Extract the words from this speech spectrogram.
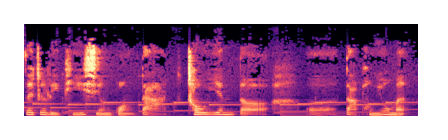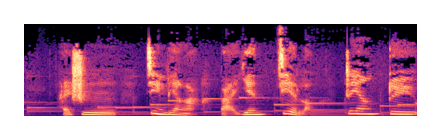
在这里提醒广大抽烟的。呃，大朋友们，还是尽量啊把烟戒了，这样对于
